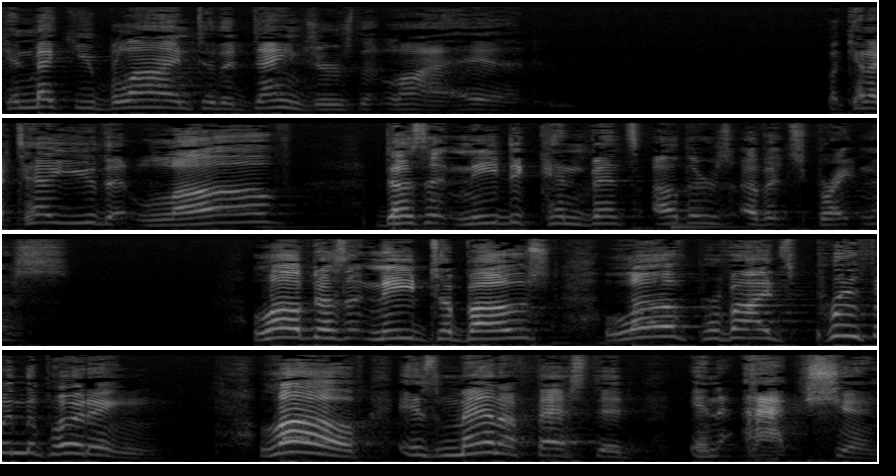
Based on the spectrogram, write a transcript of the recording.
can make you blind to the dangers that lie ahead. But can I tell you that love doesn't need to convince others of its greatness? Love doesn't need to boast. Love provides proof in the pudding. Love is manifested in action.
